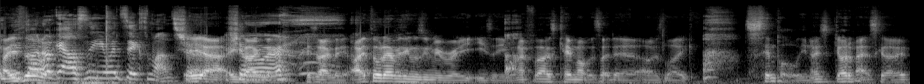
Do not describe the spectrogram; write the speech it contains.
I you thought, okay, I'll see you in six months. Sure. Yeah, exactly. Sure. Exactly. I thought everything was going to be really easy. When I first came up with this idea, I was like, simple, you know, just go to Mexico,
